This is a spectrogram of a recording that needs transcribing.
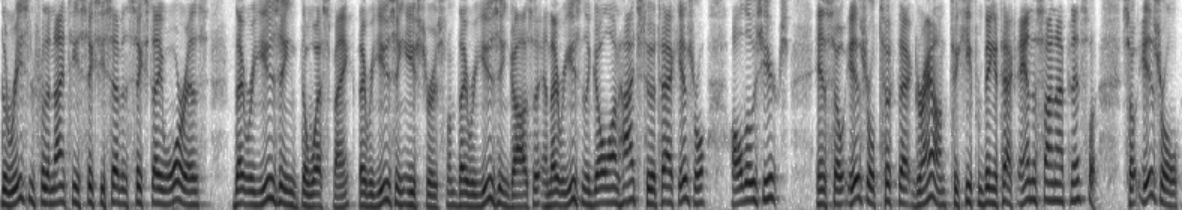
The reason for the 1967 Six Day War is they were using the West Bank, they were using East Jerusalem, they were using Gaza, and they were using the Golan Heights to attack Israel all those years. And so Israel took that ground to keep from being attacked, and the Sinai Peninsula. So Israel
